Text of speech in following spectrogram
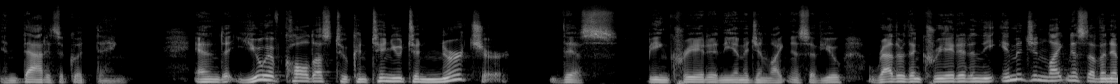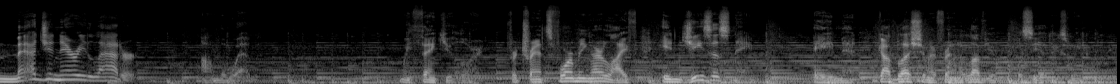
And that is a good thing. And that you have called us to continue to nurture this being created in the image and likeness of you, rather than created in the image and likeness of an imaginary ladder on the web. We thank you, Lord, for transforming our life. In Jesus' name, amen. God bless you, my friend. I love you. We'll see you next week.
